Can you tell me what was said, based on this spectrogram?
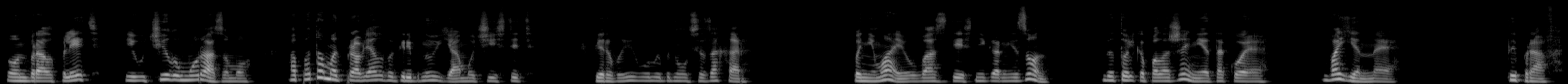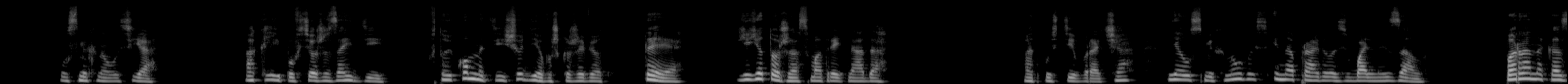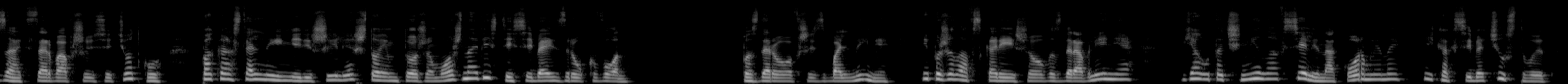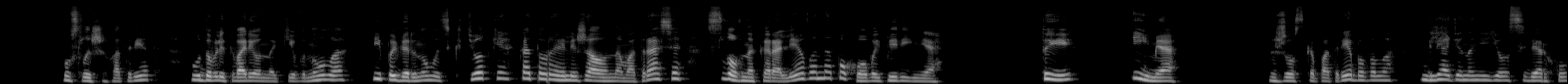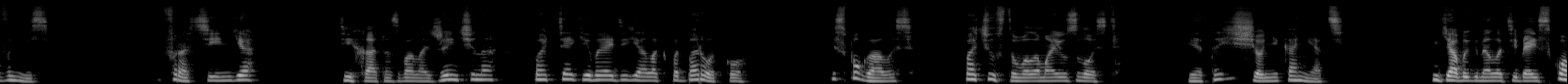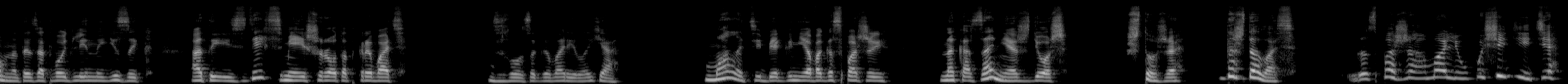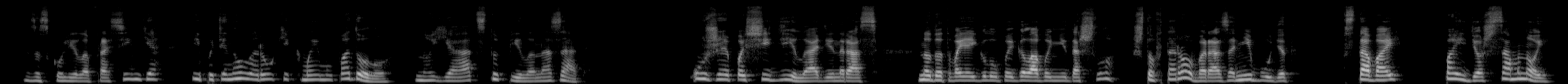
Он брал плеть и учил уму-разуму, а потом отправлял в грибную яму чистить. Впервые улыбнулся Захар. Понимаю, у вас здесь не гарнизон, да только положение такое военное. Ты прав, усмехнулась я. А клипу все же зайди. В той комнате еще девушка живет. Тея. Ее тоже осмотреть надо. Отпустив врача, я усмехнулась и направилась в бальный зал. Пора наказать сорвавшуюся тетку, пока остальные не решили, что им тоже можно вести себя из рук вон. Поздоровавшись с больными и пожелав скорейшего выздоровления, я уточнила, все ли накормлены и как себя чувствуют. Услышав ответ, удовлетворенно кивнула и повернулась к тетке, которая лежала на матрасе, словно королева на пуховой перине. «Ты? Имя?» Жестко потребовала, глядя на нее сверху вниз. «Фросинья», — тихо отозвалась женщина, подтягивая одеяло к подбородку. Испугалась, почувствовала мою злость. Это еще не конец. Я выгнала тебя из комнаты за твой длинный язык, а ты и здесь смеешь рот открывать. Зло заговорила я. Мало тебе гнева, госпожи. Наказание ждешь. Что же, дождалась. Госпожа, молю, пощадите, заскулила Фросинья и потянула руки к моему подолу, но я отступила назад. Уже пощадила один раз, но до твоей глупой головы не дошло, что второго раза не будет. Вставай, пойдешь со мной.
